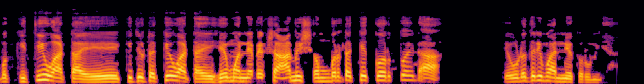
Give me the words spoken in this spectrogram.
मग किती वाटा आहे किती टक्के वाटा आहे हे म्हणण्यापेक्षा आम्ही शंभर टक्के करतोय ना. तेवढं तरी मान्य करून घ्या.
